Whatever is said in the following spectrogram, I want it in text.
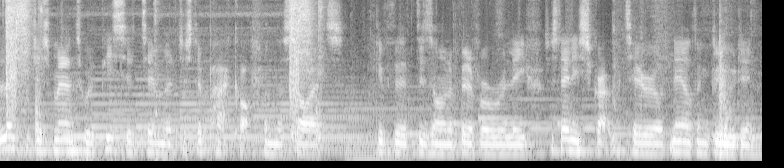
The legs are just mounted with pieces of timber just to pack off from the sides. Give the design a bit of a relief. Just any scrap material nailed and glued in.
